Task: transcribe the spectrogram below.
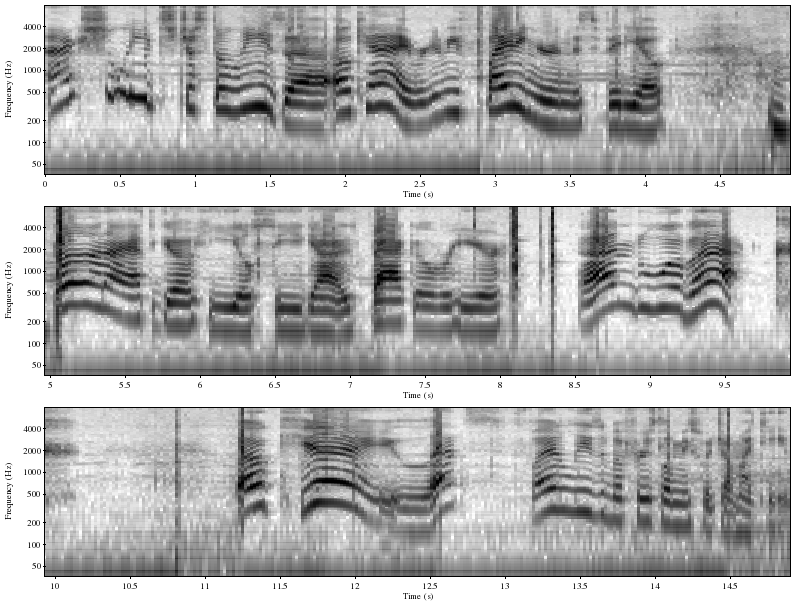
Actually, it's just Elesa. Okay, we're gonna be fighting her in this video. But I have to go heal. See you guys back over here. And we're back. Okay, let's fight Elesa, but first let me switch on my team.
